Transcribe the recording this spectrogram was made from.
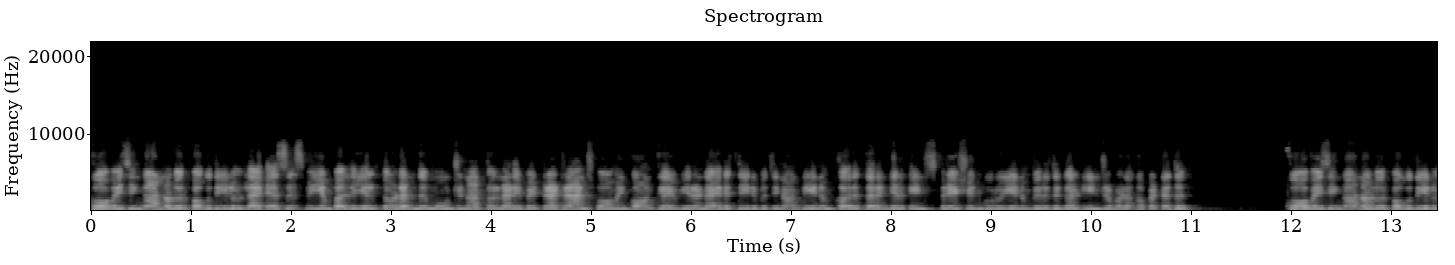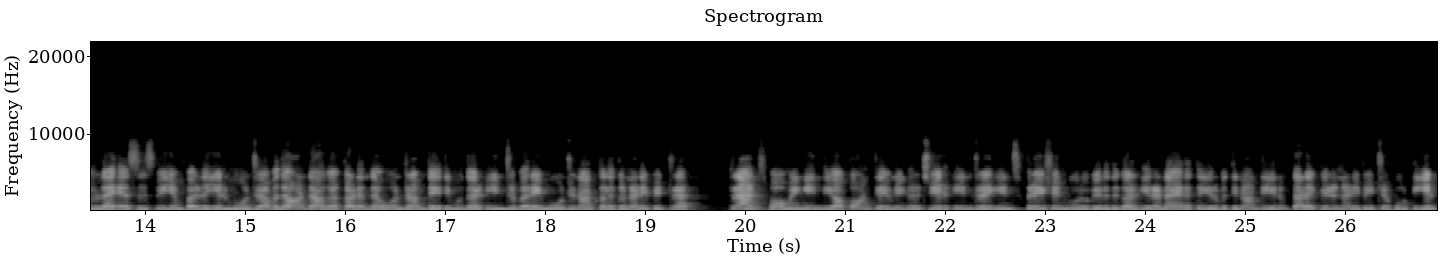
கோவை சிங்காநல்லூர் பகுதியில் உள்ள எஸ்எஸ்விஎம் பள்ளியில் தொடர்ந்து மூன்று நாட்கள் நடைபெற்ற டிரான்ஸ்ஃபார்மிங் கான்க்ளேவ் இரண்டாயிரத்தி இருபத்தி நான்கு எனும் கருத்தரங்கில் இன்ஸ்பிரேஷன் குரு எனும் விருதுகள் இன்று வழங்கப்பட்டது. கோவை சிங்காநல்லூர் பகுதியில் உள்ள எஸ்எஸ்விஎம் பள்ளியில் மூன்றாவது ஆண்டாக கடந்த ஒன்றாம் தேதி முதல் இன்று வரை மூன்று நாட்களுக்கு நடைபெற்ற டிரான்ஸ்ஃபார்மிங் இந்தியா கான்க்ளேவ் நிகழ்ச்சியில் இன்று இன்ஸ்பிரேஷன் குரு விருதுகள் இரண்டாயிரத்தி இருபத்தி நான்கு எனும் தலைப்பில் நடைபெற்ற போட்டியில்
